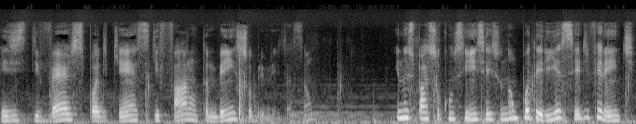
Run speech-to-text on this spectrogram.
Existem diversos podcasts que falam também sobre meditação. E no espaço consciência isso não poderia ser diferente.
